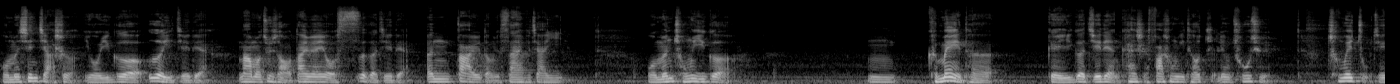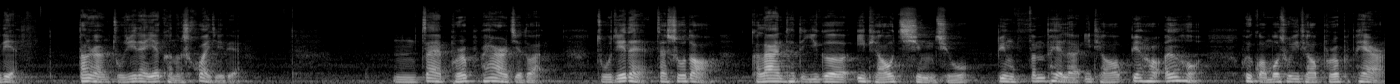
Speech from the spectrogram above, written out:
我们先假设有一个恶意节点。那么最少单元有四个节点，n 大于等于三 f 加一。我们从一个嗯 commit 给一个节点开始发送一条指令出去，称为主节点。当然，主节点也可能是坏节点。嗯，在 prepare 阶段，主节点在收到 client 的一个一条请求，并分配了一条编号 n 后，会广播出一条 prepare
